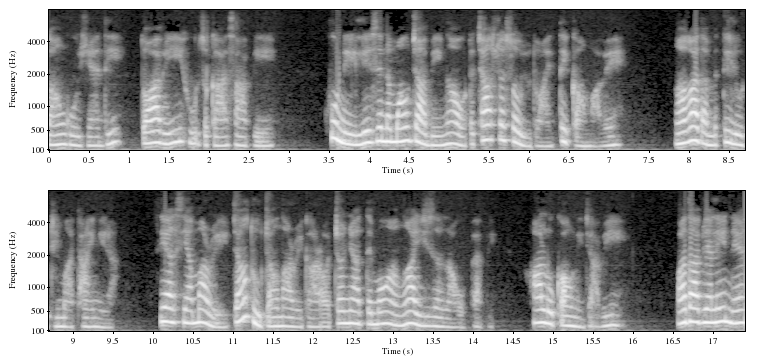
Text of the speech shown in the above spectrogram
ကောင်းကိုရန်သည်သွားပြီဟုစကားဆပြီးခုနေလေးစင်နှမောင်းကြပြီးငါ့ကိုတခြားဆွတ်ဆုပ်ယူသွားရင်သိတ်ကောင်းပါပဲ ငါကသာမသိလို့ဒီမှာထိုင်းနေတာဆရာဆရာမတွေကျောင်းသူကျောင်းသားတွေကတော့ကြောင်ညာတင်မောင်းကငါရေးစားစာကိုဖတ်ပြီးဟားလို့ကောင်းနေကြပြီဘာသာပြန်လေးနဲ့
